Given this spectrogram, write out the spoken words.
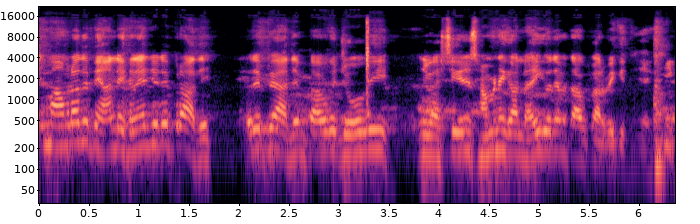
ਇਹ ਮਾਮਲਾ ਦੇ ਬਿਆਨ ਲਿਖ ਰਹੇ ਆ ਜੀ ਉਹਦੇ ਭਰਾ ਦੇ। ਉਹਦੇ ਭਰਾ ਦੇ ਮੁਤਾਬਕ ਜੋ ਵੀ ਇਨਵੈਸਟੀਗੇਸ਼ਨ ਸਾਹਮਣੇ ਗੱਲ ਆਏਗੀ ਉਹਦੇ ਮੁਤਾਬਕ ਕਾਰਵਾਈ ਕੀਤੀ ਜਾਏਗੀ।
